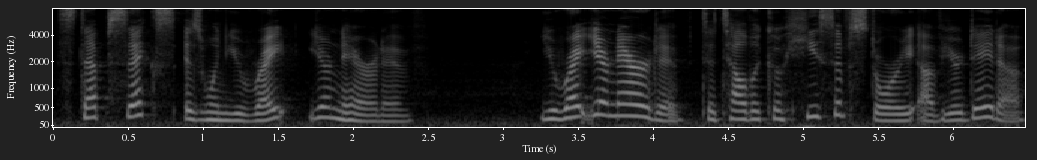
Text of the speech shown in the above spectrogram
Step 6 is when you write your narrative. You write your narrative to tell the cohesive story of your data.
